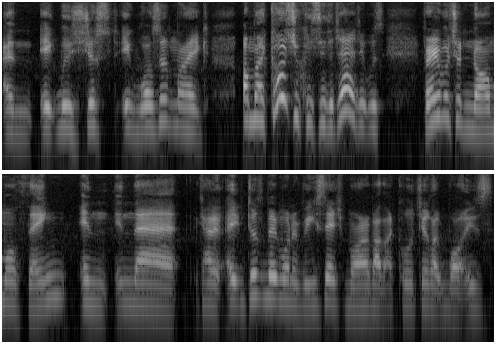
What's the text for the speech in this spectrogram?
and it was just it wasn't like oh my god you can see the dead. It was very much a normal thing in in their kind of. It does make me want to research more about that culture, like what is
